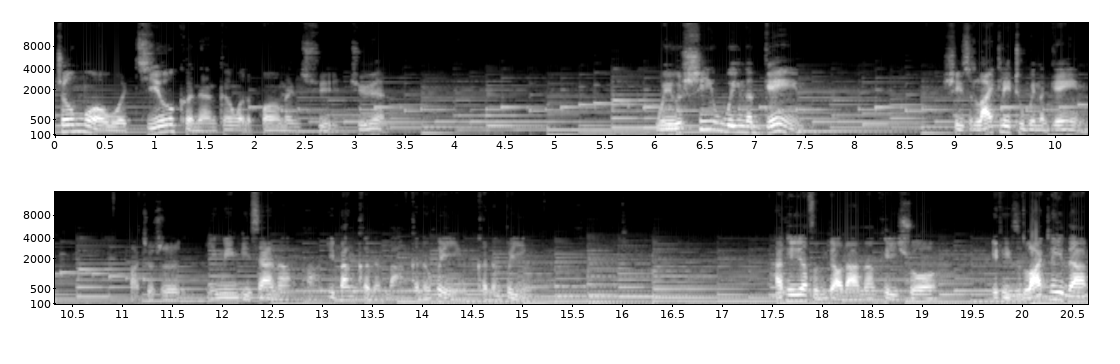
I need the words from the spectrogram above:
周末，我极有可能跟我的朋友们去剧院。Will she win the game? She's likely to win the game. 啊，就是赢不赢比赛呢？啊，一般可能吧，可能会赢，可能不赢。还可以要怎么表达呢？可以说，It is likely that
